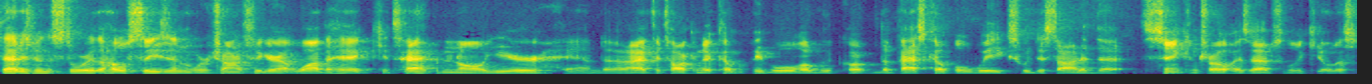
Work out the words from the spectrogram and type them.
that has been the story of the whole season. We're trying to figure out why the heck it's happening all year. And uh, after talking to a couple people over the, the past couple of weeks, we decided that scent control has absolutely killed us.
